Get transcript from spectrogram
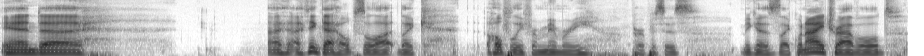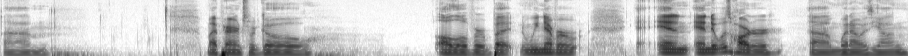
and uh I, I think that helps a lot like hopefully for memory purposes because like when i traveled um my parents would go all over but we never and and it was harder um when i was young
